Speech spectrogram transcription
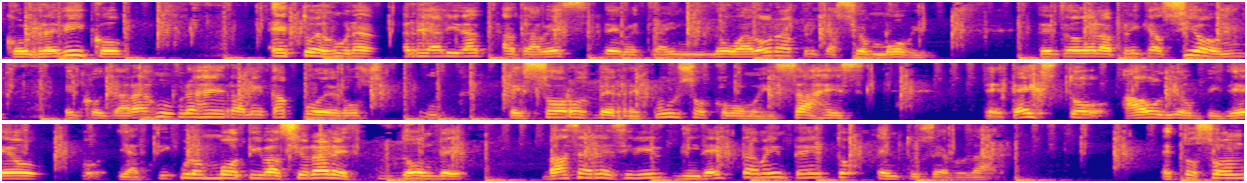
Con Redico esto es una realidad a través de nuestra innovadora aplicación móvil. Dentro de la aplicación encontrarás unas herramientas poderosas, tesoros de recursos como mensajes de texto, audios, videos y artículos motivacionales donde vas a recibir directamente esto en tu celular. Estos son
